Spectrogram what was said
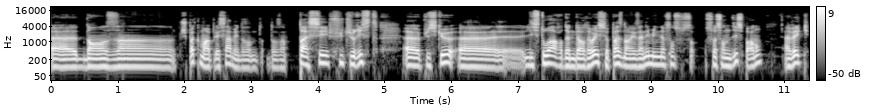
euh, dans un, je sais pas comment appeler ça, mais dans, dans un passé futuriste, puisque l'histoire d'Under the Way se passe dans les années 1970, pardon, avec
